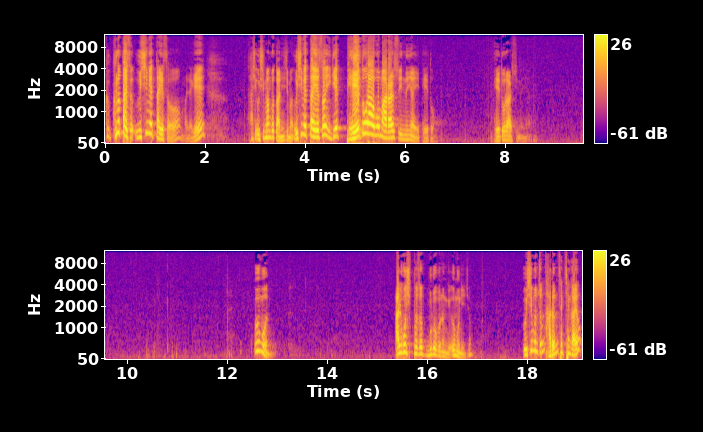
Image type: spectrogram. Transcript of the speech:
그 그렇다 해서 의심했다 해서 만약에 사실 의심한 것도 아니지만 의심했다 해서 이게 배도라고 말할 수 있느냐 이 배도. 배도라 할 수 있느냐. 의문. 알고 싶어서 물어보는 게 의문이죠. 의심은 좀 다른 색채인가요?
